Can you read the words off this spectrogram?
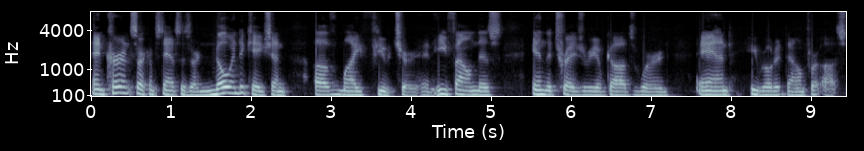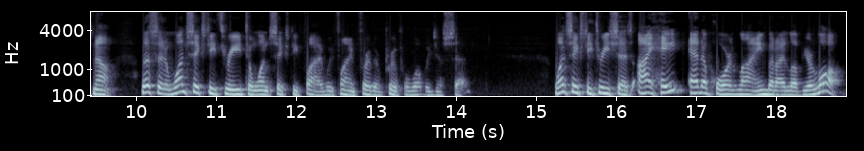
and current circumstances are no indication of my future. And he found this in the treasury of God's Word, and he wrote it down for us. Now, listen, in 163 to 165, we find further proof of what we just said. 163 says, I hate and abhor lying, but I love your law.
